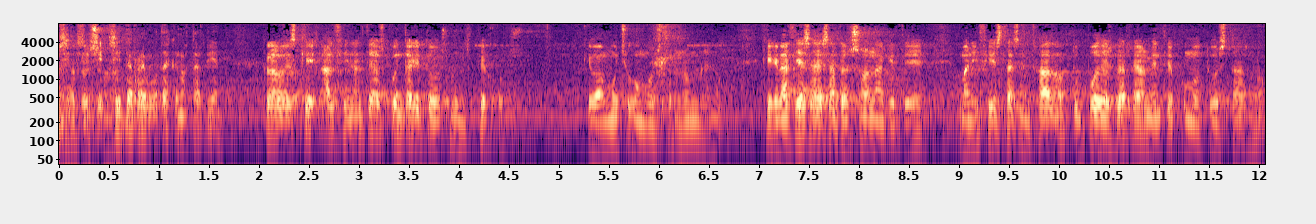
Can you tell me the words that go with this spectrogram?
si, te rebotas que no estás bien. Claro, es que al final te das cuenta que todos son espejos, que va mucho con vuestro nombre, ¿no? Que gracias a esa persona que te manifiesta ese enfado, tú puedes ver realmente cómo tú estás, ¿no?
